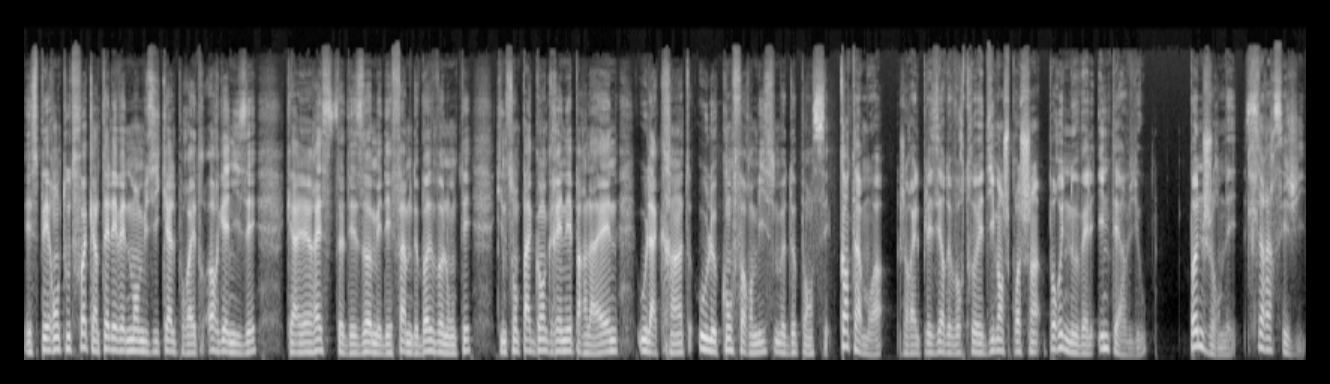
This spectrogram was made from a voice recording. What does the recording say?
Espérons toutefois qu'un tel événement musical pourra être organisé, car il reste des hommes et des femmes de bonne volonté qui ne sont pas gangrénés par la haine ou la crainte ou le conformisme de pensée. Quant à moi, j'aurai le plaisir de vous retrouver dimanche prochain pour une nouvelle interview. Bonne journée sur RCJ.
